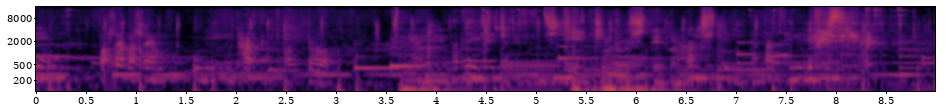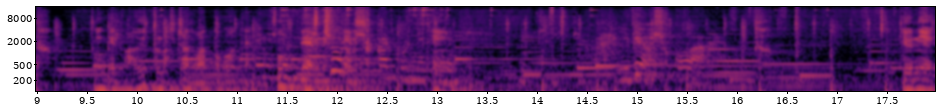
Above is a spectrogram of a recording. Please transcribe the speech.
тийм хамгийн балаа балаа үе таард гэж боддоо. Надад яг тэгж боддог шүү дээ. Тийм тийм үү шүү дээ. 10 жил дандаа тэнийг байсан юм. Ингээл оюутан болчоод боддог уу те. Бүгд чүр тийм. Тийм. тийм ивэ болохгүй аа. Тэр нь яг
